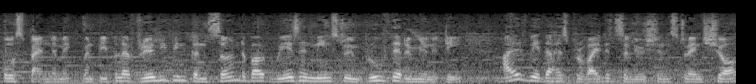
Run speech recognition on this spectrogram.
post pandemic when people have really been concerned about ways and means to improve their immunity. Ayurveda has provided solutions to ensure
